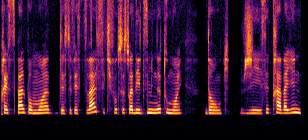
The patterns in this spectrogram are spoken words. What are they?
principale pour moi de ce festival, c'est qu'il faut que ce soit des 10 minutes ou moins. Donc, j'ai essayé de travailler une,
